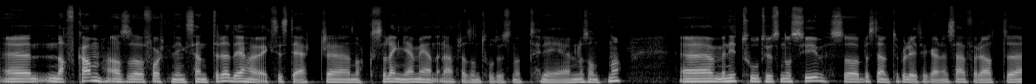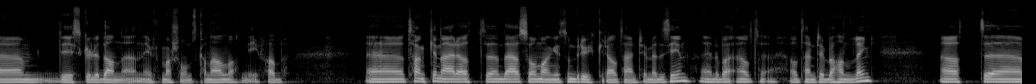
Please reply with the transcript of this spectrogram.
NAFKAM, altså forskningssenteret, det har jo eksistert nokså lenge. Jeg mener det er fra sånn 2003 eller noe sånt nå. Men i 2007 så bestemte politikerne seg for at de skulle danne en informasjonskanal, NIFAB. Uh, tanken er at det er så mange som bruker alternativ medisin, eller alternativ behandling, at uh,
